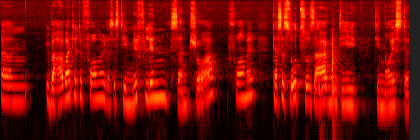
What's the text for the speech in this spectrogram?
ähm, überarbeitete Formel, das ist die Mifflin-Sanchor-Formel. Das ist sozusagen die, die neueste.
